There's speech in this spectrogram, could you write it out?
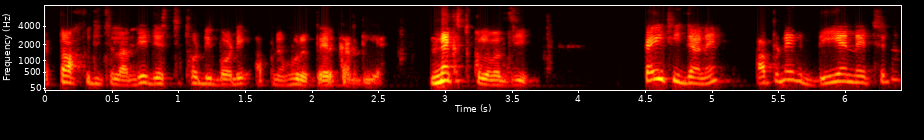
ਅਟੋਫਜੀ ਚਲਾਉਂਦੀ ਹੈ ਜਿਸ ਚ ਤੁਹਾਡੀ ਬਾਡੀ ਆਪਣੇ ਨੂੰ ਰਿਪੇਅਰ ਕਰਦੀ ਹੈ ਨੈਕਸਟ ਕੁਲਵੰਤ ਜੀ ਕਈ ਚੀਜ਼ਾਂ ਨੇ ਆਪਣੇ ਡੀਐਨਏ ਚ ਨਾ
